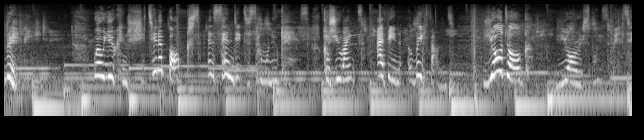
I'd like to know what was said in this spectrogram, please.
Really? Well, you can shit in a box and send it to someone who cares, because you ain't having a refund. Your dog, your responsibility.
